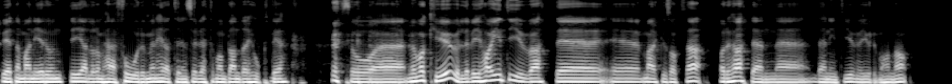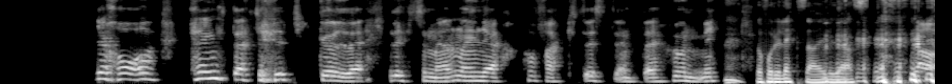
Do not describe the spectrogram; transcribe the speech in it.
du vet när man är runt i alla de här forumen hela tiden så är det lätt att man blandar ihop det. Så, eh, men vad kul! Vi har ju intervjuat eh, eh, Marcus också. Har du hört den, eh, den intervjun vi gjorde med honom? Jag har tänkt att jag skulle lyssna men jag har faktiskt inte hunnit. Då får du läxa Elias. Ja.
